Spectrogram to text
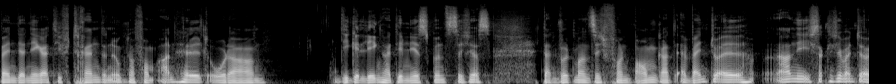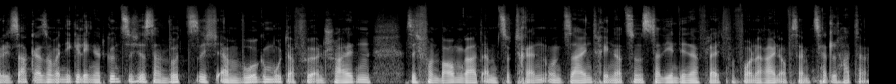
wenn der Negativtrend in irgendeiner Form anhält oder die Gelegenheit demnächst günstig ist, dann wird man sich von Baumgart eventuell, ah nee, ich sag nicht eventuell, ich sag also, wenn die Gelegenheit günstig ist, dann wird sich ähm, Wohlgemut dafür entscheiden, sich von Baumgart ähm, zu trennen und seinen Trainer zu installieren, den er vielleicht von vornherein auf seinem Zettel hatte.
